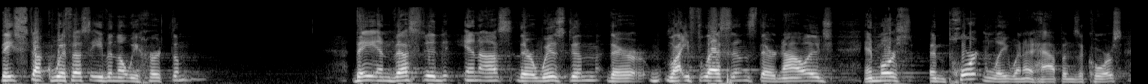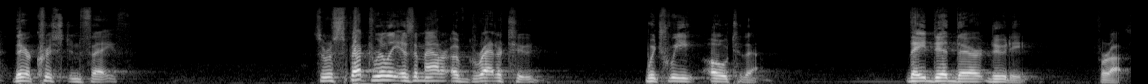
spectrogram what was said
They stuck with us even though we hurt them. They invested in us their wisdom, their life lessons, their knowledge, and more importantly, when it happens, of course, their Christian faith. So, respect really is a matter of gratitude, which we owe to them. They did their duty for us.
